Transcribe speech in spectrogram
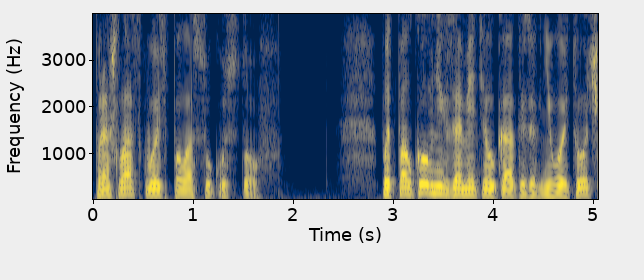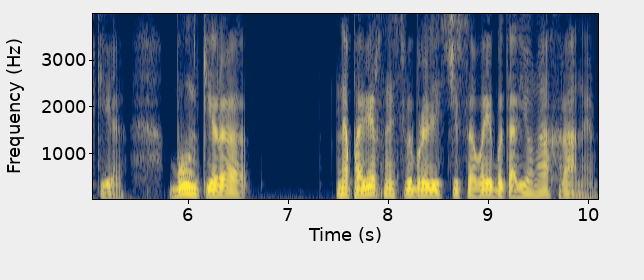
прошла сквозь полосу кустов. Подполковник заметил, как из огневой точки бункера на поверхность выбрались часовые батальоны охраны.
